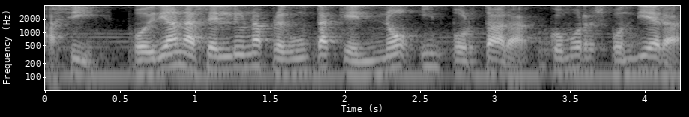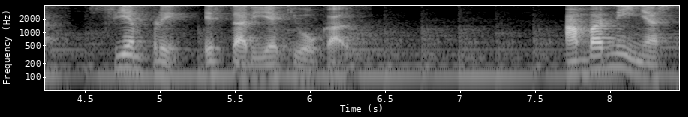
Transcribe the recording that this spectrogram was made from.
Así, podrían hacerle una pregunta que no importara cómo respondiera, siempre estaría equivocado. Ambas niñas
